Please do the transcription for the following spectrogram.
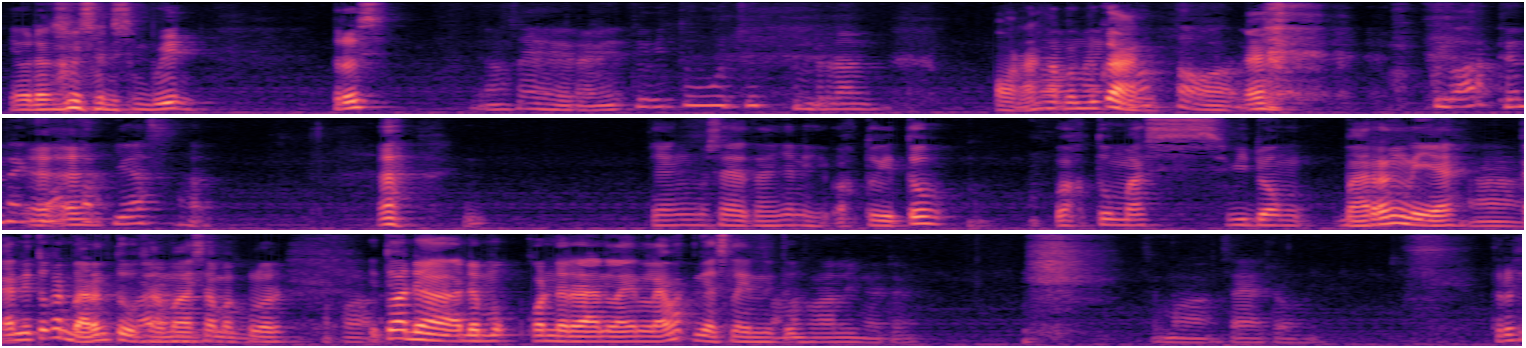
Ya udah nggak bisa disembuhin. Terus? Yang saya heran itu itu wujud beneran orang apa bukan? motor. Keluarga naik Eh, eh. motor biasa yang mau saya tanya nih waktu itu waktu Mas Widong bareng nih ya Ah. kan itu kan bareng tuh Bareng sama itu. sama keluar Apa? itu ada ada kendaraan lain lewat nggak selain sama itu sekali nggak ada cuma saya dong terus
